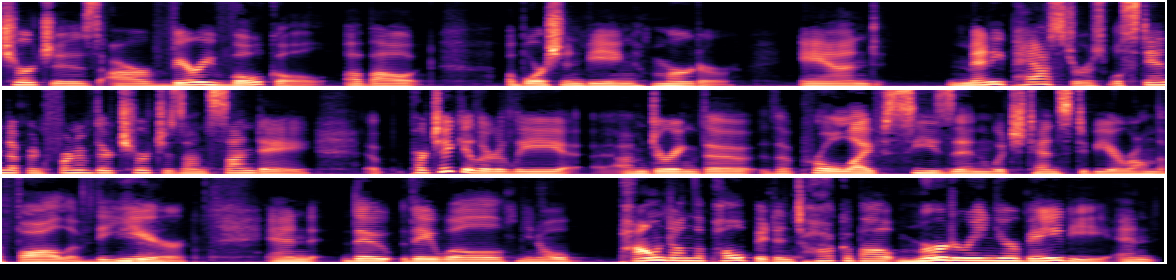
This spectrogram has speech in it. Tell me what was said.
churches are very vocal about abortion being murder and many pastors will stand up in front of their churches on Sunday, uh, particularly um, during the, the pro life season, which tends to be around the fall of the yeah. year. And they, they will, you know, pound on the pulpit and talk about murdering your baby. And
